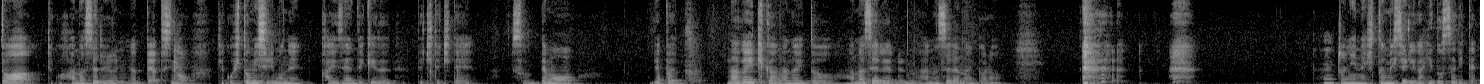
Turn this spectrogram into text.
とは結構話せるようになって私の結構人見知りもね改善できるできてきてそうでもやっぱ長い期間がないと話せれる話せれないから本当にね人見知りがひどすぎて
